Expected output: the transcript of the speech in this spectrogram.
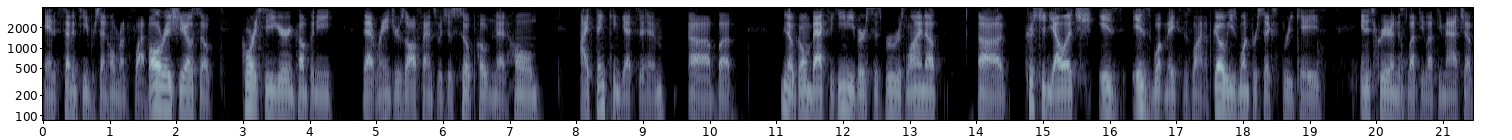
and a 17% home run to fly ball ratio. So Corey Seager and company, that Rangers offense, which is so potent at home, I think can get to him. Uh, but, you know, going back to Heaney versus Brewers lineup, uh, Christian Yelich is is what makes this lineup go. He's one for six, three Ks in his career in this lefty lefty matchup.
